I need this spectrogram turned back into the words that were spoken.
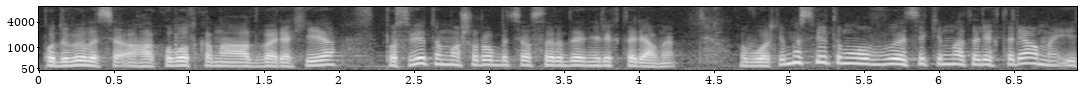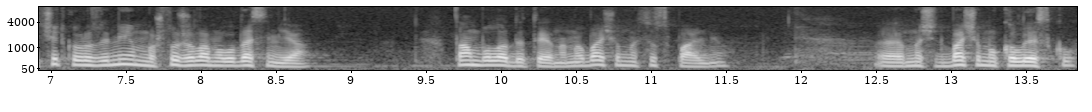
Подивилися, ага, колодка на дверях є. Посвітимо, що робиться всередині ліхтарями. От. І ми світимо в ці кімнати ліхтарями і чітко розуміємо, що жила молода сім'я. Там була дитина. Ми бачимо цю спальню. Е, значить, бачимо колиску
